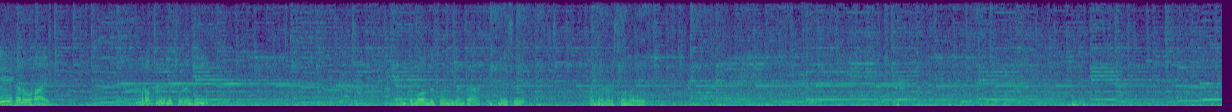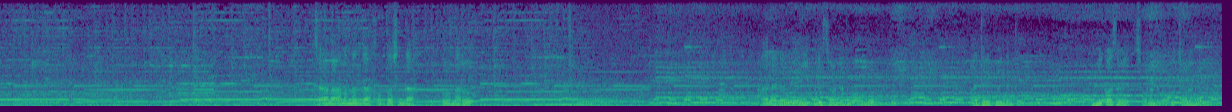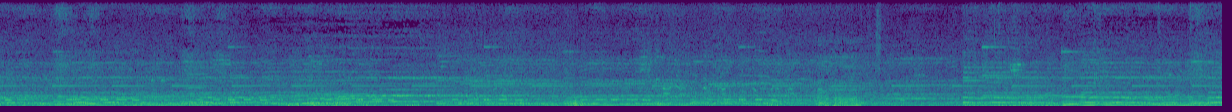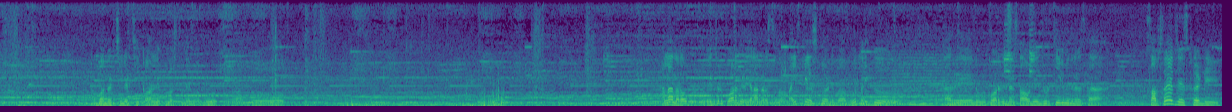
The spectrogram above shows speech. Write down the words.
Hey hello hi. మరొక video చూడండి. ఎంత బాగుందో చూడండి ఇదంతా. ఈ ప్లేస్ అందరూ నడుస్తూ ఉన్నారు. చాలా ఆనందంగా సంతోషంగా ఎక్కుతూ ఉన్నారు. అరే ఈ ప్లేస్ చూడండి ఎంత బాగుందో. అదిరిపోయిందంటే మీకోసమే. చూడండి బాబు చూడండి. అమ్మ నడిచి నడిచి కాళ్ళు నొప్పులు వస్తున్నాయి బాబు. అబ్బో. అలా నడవకూడదు. నేను చూడు గోడ మీద ఎలా నడుస్తున్నావు? లైక్ వేసుకోండి బాబు లైక్. అరే నువ్వు గోడ మీద నడుస్తావు నేను చూడు తీగ మీద నడుస్తా. సబ్స్క్రైబ్ చేసుకోండి.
